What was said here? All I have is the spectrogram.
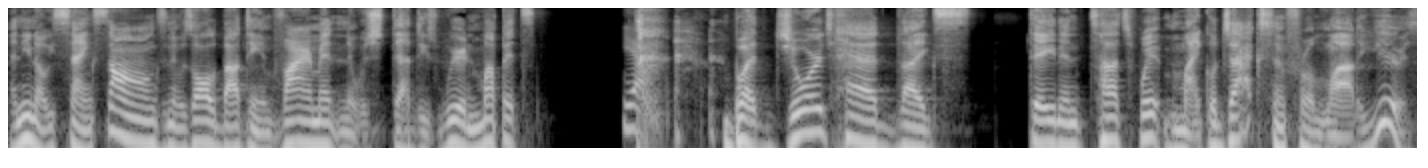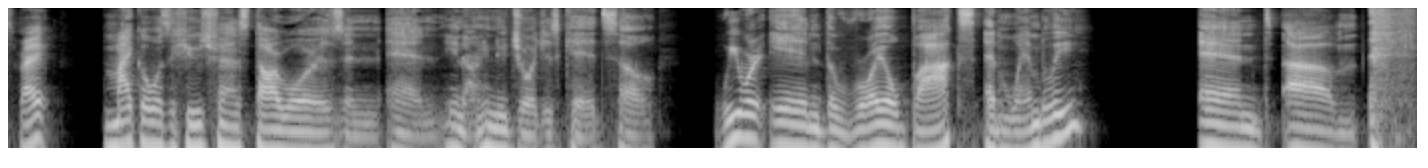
And you know, he sang songs and it was all about the environment and it was they had these weird Muppets. Yeah, But George had like stayed in touch with Michael Jackson for a lot of years, right? Michael was a huge fan of Star Wars and and you know, he knew George's kids. So we were in the Royal Box at Wembley and um this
